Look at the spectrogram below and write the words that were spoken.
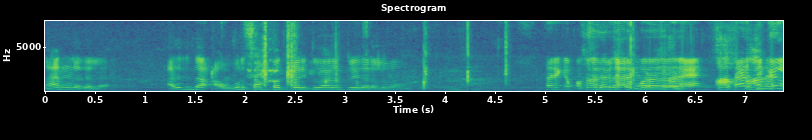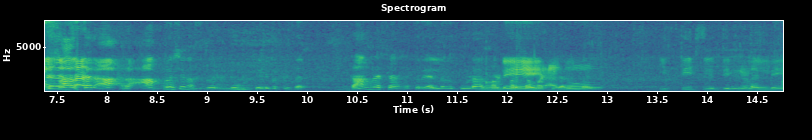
ನಾನು ಹೇಳೋದಲ್ಲ. ಅದರಿಂದ ಅವ್ರ ಇದಾರಲ್ವಾ? ಸರ್ ಪಕ್ಷದ ವಿಚಾರಕ್ಕೆ ಬರೋದಾದ್ರೆ ಸರ್, ಕೇಳಿ ಸರ್ ಕಾಂಗ್ರೆಸ್ ಶಾಸಕರು ಎಲ್ಲರೂ ಕೂಡ ನೋಡಿ ಅದು ಇತ್ತೀಚಿನ ದಿನಗಳಲ್ಲಿ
